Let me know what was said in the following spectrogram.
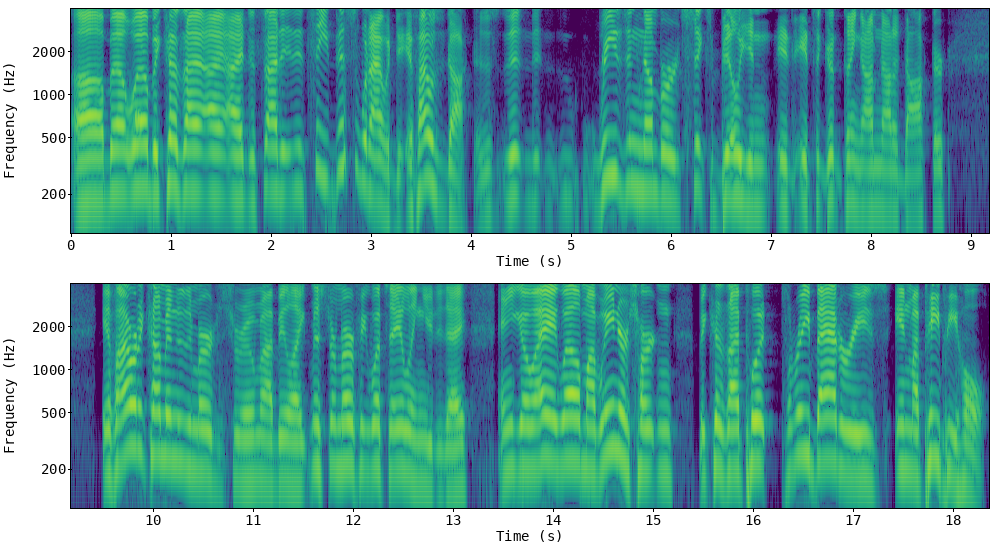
Uh, but well, because I, I, I decided. See, this is what I would do if I was a doctor. This the, the reason number six billion. It, it's a good thing I'm not a doctor. If I were to come into the emergency room, I'd be like, "Mr. Murphy, what's ailing you today?" And you go, "Hey, well, my wiener's hurting because I put three batteries in my pee pee hole."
